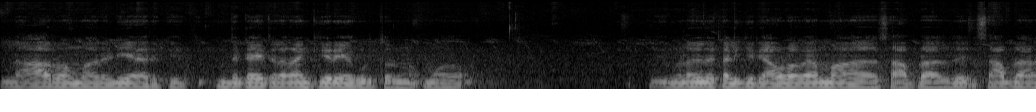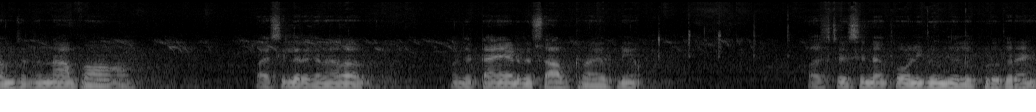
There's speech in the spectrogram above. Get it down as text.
எல்லாம் ஆர்வமாக ரெடியாக இருக்குது இந்த டயத்தில் தான் கீரையை கொடுத்துடணும் மொதல். மிளகு தக்காளி கீரை அவ்வளோ வேகமாக சாப்பிடாது. சாப்பிட ஆரம்பிச்சிதுன்னா அப்புறம் பசியில் இருக்கிறனால கொஞ்சம் டைம் எடுத்து சாப்பிட்றோம் எப்படியும். ஃபஸ்ட்டு சின்ன கோழி குஞ்சுகளுக்கு கொடுக்குறேன்.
